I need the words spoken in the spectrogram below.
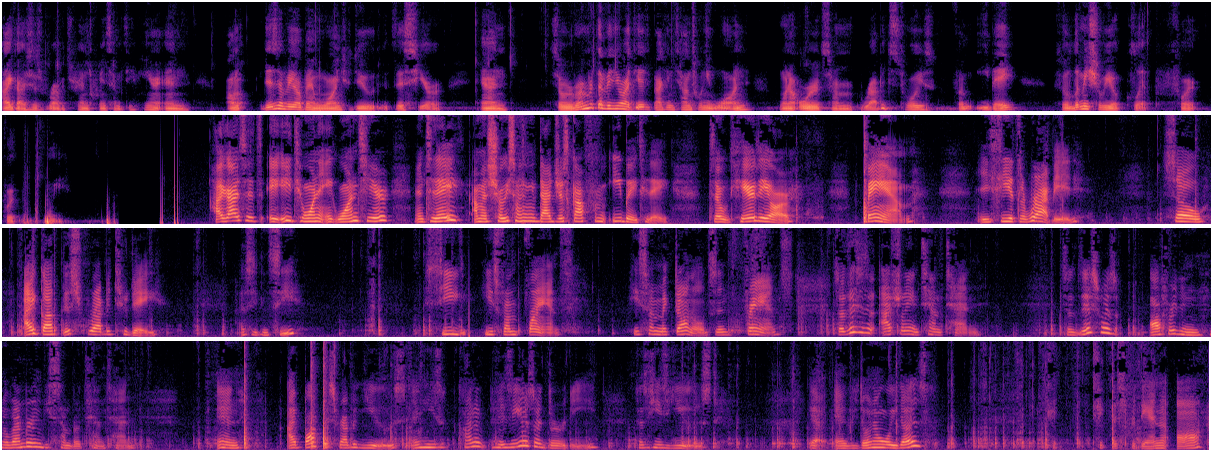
Hi guys, this is Rabbids Fan 2017 here, and um, this is a video I've been wanting to do this year. And so remember the video I did back in Town 21 when I ordered some rabbits toys from eBay? So let me show you a clip for quickly. Hi guys, it's 882181 here, and today I'm going to show you something that I just got from eBay today. So here they are. Bam! You see it's a rabbit. So, I got this rabbit today. As you can see. See, he's from France. He's from McDonald's in France. So this is actually in 1010. So this was offered in November and December 1010. And I bought this rabbit used. And he's kind of, his ears are dirty. Because he's used. Yeah, and if you don't know what he does, take this banana off.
